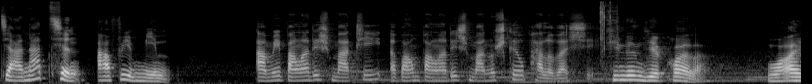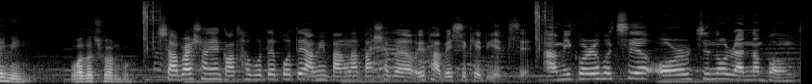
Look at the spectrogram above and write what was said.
জানাচ্ছেন আফরিন মিম আমি বাংলাদেশ মাটি এবং বাংলাদেশ মানুষকেও ভালোবাসি। চিনেন যে খয়লা ও আইনি সবার সঙ্গে কথা বলতে বলতে আমি বাংলা ভাষা ওইভাবে শিখে দিয়েছে। আমি করে হচ্ছে ওর জন্য রান্না বন্ধ।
